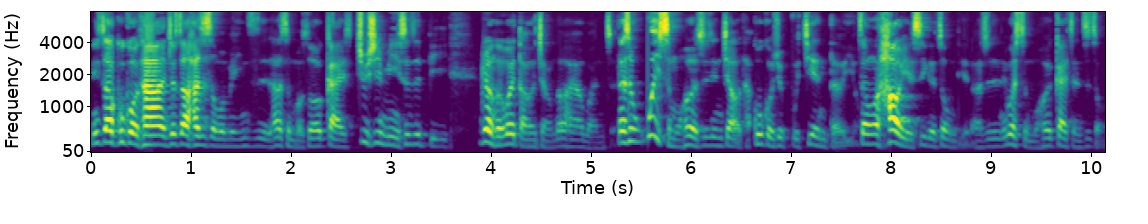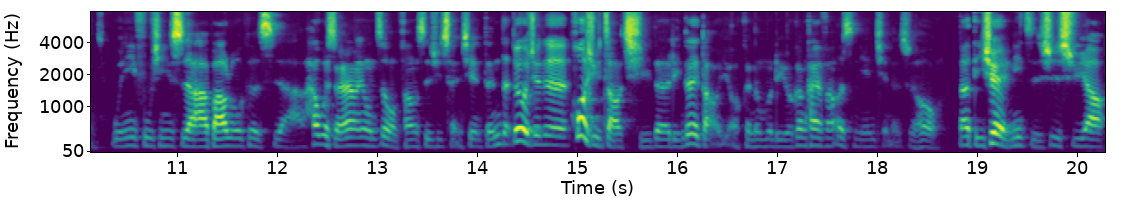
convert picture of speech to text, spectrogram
你只要 Google 它，你就知道它是什么名字，它什么时候盖，巨细靡遗，甚至比任何会导游讲都还要完整。但是为什么会有这间教堂？Google 就不见得有。这种号也是一个重点啊，就是为什么会盖成这种文艺复兴式啊、巴洛克式啊？它为什么要用这种方式去呈现等等？所以我觉得，或许早期的领队导游，可能我们旅游刚开放二十年前的时候，那的确你只是需要。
